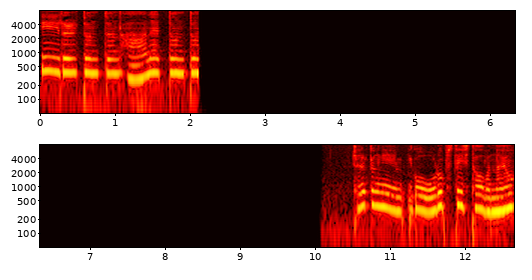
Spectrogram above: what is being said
일을 뚠뚠 한해 뚠뚠 제작장님 이거 워롭 스테이지 타워 맞나요?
